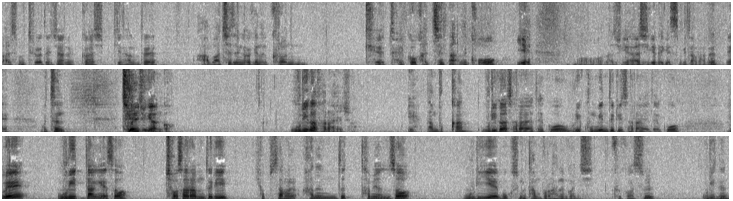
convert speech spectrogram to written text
말씀을 드려야 되지 않을까 싶긴 한데 아마 제 생각에는 그런 게 될 것 같지는 않고 예 뭐 나중에 아시게 되겠습니다만은 예 아무튼 제일 중요한 거 우리가 살아야죠. 예 남북한 우리가 살아야 되고 우리 국민들이 살아야 되고 왜 우리 땅에서 저 사람들이 협상을 하는 듯 하면서 우리의 목숨을 담보로 하는 건지 그것을 우리는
